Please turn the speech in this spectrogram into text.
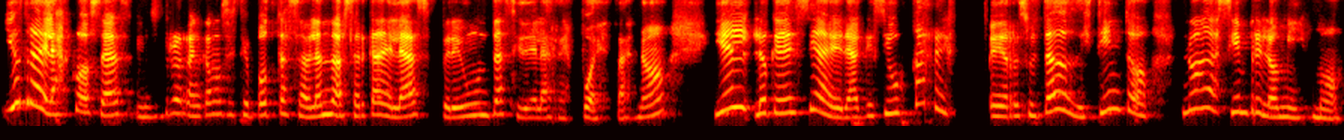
Y otra de las cosas, nosotros arrancamos este podcast hablando acerca de las preguntas y de las respuestas, ¿no? Y él lo que decía era que si buscas eh, resultados distintos, no hagas siempre lo mismo.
